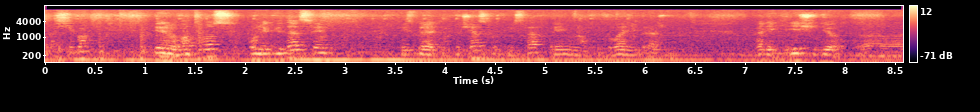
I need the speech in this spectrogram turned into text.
спасибо. Первый вопрос о ликвидации избирательных участков в местах временного пребывания граждан. Коллеги, речь идет э,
